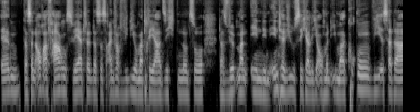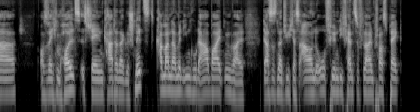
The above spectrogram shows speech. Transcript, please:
Ähm, das sind auch Erfahrungswerte, das ist einfach Videomaterial sichten und so. Das wird man in den Interviews sicherlich auch mit ihm mal gucken, wie ist er da, aus welchem Holz ist Jalen Carter da geschnitzt, kann man da mit ihm gut arbeiten, weil das ist natürlich das A und O für einen Defensive Line Prospect,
